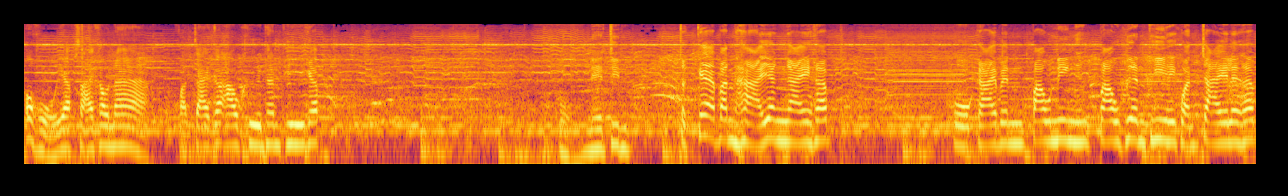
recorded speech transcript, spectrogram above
โอ้โห ยับซ้ายเข้าหน้าขวัญใจก็เอาคืนทันทีครับ โอ้เนจินจะแก้ปัญหายังไงครับ โอ้กลายเป็นเป้านิ่งเป้าเคลื่อนที่ให้ขวัญใจเลยครับ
